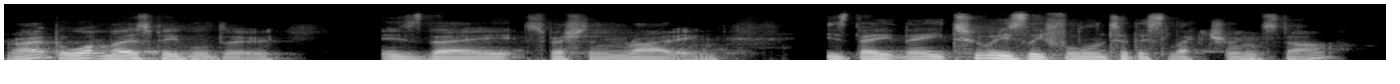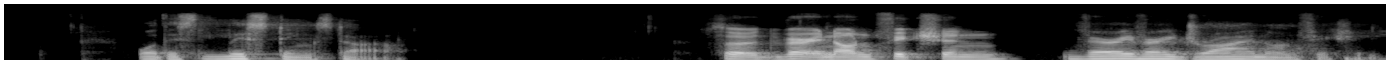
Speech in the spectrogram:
right? But what most people do is they, especially in writing, is they they too easily fall into this lecturing style or this listing style. So very non-fiction. Very, very dry non-fiction.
